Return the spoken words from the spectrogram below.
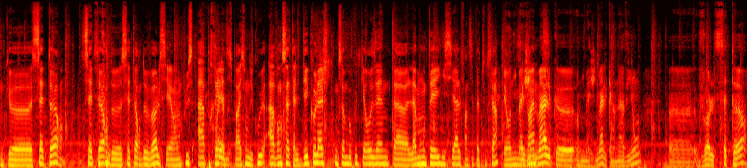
Donc 7 heures, 7 heures, de, 7 heures de vol, c'est en plus après la disparition. Du coup, avant ça, t'as le décollage qui consomme beaucoup de kérosène, t'as la montée initiale, enfin, tu sais, t'as tout ça. Et on imagine, mal que, on imagine mal qu'un avion euh, vole 7 heures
